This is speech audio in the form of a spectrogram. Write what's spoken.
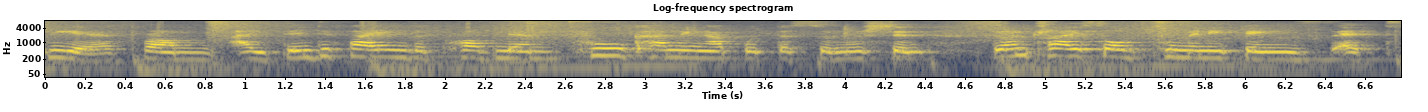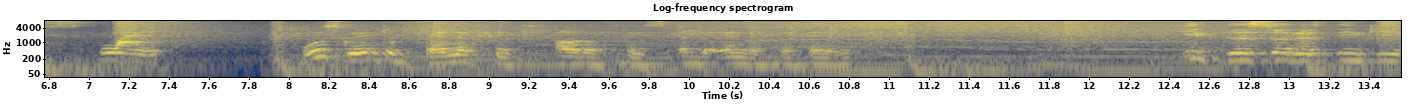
clear from identifying the problem to coming up with the solution. Don't try solve too many things at once who's going to benefit out of this at the end of the day? Keep this sort of thinking,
